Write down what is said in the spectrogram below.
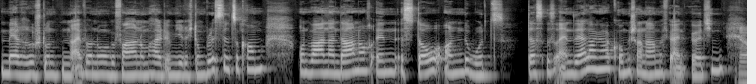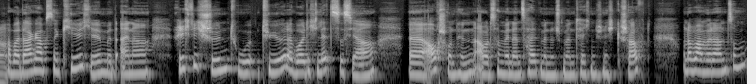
mehrere Stunden einfach nur gefahren, um halt irgendwie Richtung Bristol zu kommen und waren dann da noch in Stowe on the Woods. Das ist ein sehr langer, komischer Name für ein Örtchen. Ja. Aber da gab es eine Kirche mit einer richtig schönen Tür. Da wollte ich letztes Jahr äh, auch schon hin, aber das haben wir dann Zeitmanagement technisch nicht geschafft. Und da waren wir dann zum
